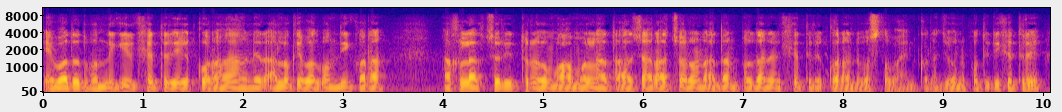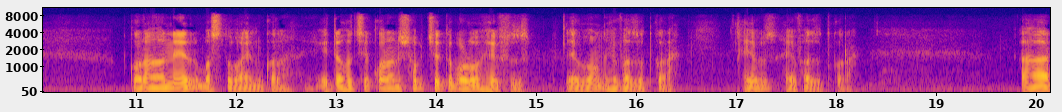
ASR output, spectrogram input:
এবাদত বন্দিগির ক্ষেত্রে কোরআনের আলোকে এবাদবন্দি করা আখলাক চরিত্র, মামলাত, আচার, আচরণ আদান প্রদানের ক্ষেত্রে কোরআনের বাস্তবায়ন করা, জীবনের প্রতিটি ক্ষেত্রে কোরআনের বাস্তবায়ন করা। এটা হচ্ছে কোরআন সবচেয়ে বড় হেফজ এবং হেফাজত করা। হেফজ, হেফাজত করা। আর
